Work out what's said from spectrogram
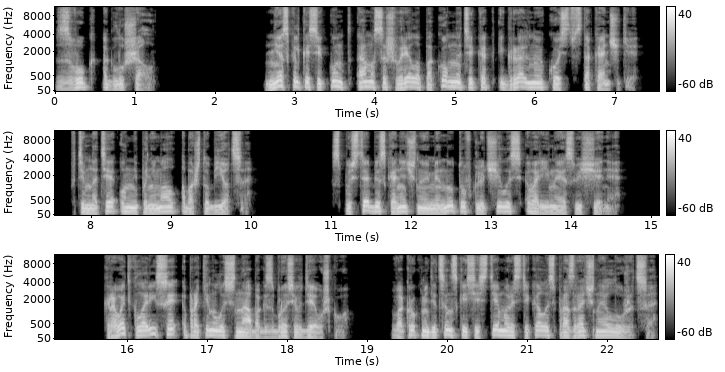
Звук оглушал. Несколько секунд Амоса швыряло по комнате, как игральную кость в стаканчике. В темноте он не понимал, обо что бьется. Спустя бесконечную минуту включилось аварийное освещение. Кровать Кларисы опрокинулась на бок, сбросив девушку. Вокруг медицинской системы растекалась прозрачная лужица,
